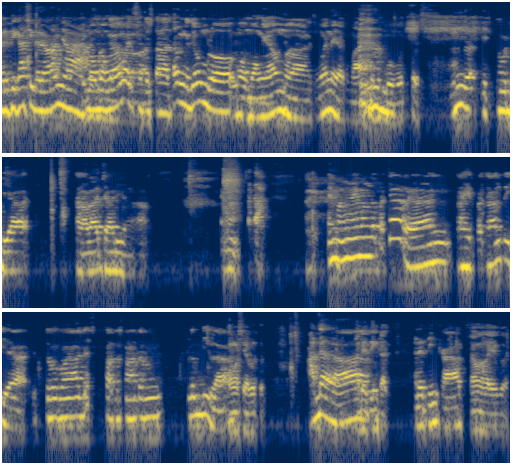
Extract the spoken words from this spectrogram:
verifikasi dari orangnya lah. Ngomongnya mah satu setengah tahun ngejomblo. Ngomongnya mah cuman ya kemarin putus. Enggak itu dia. Salah baca dia emang emang emang nggak pacaran. Terakhir pacaran tuh ya itu mah ada satu setengah tahun lebih lah. Sama siapa tuh? Ada lah. Ada tingkat? Ada tingkat. Sama kayak gue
